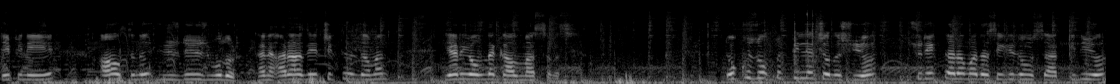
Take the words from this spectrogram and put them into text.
defineyi, altını %100 bulur. Hani araziye çıktığınız zaman yarı yolda kalmazsınız. 9 voltluk pille çalışıyor. Sürekli aramada 8-10 saat gidiyor.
